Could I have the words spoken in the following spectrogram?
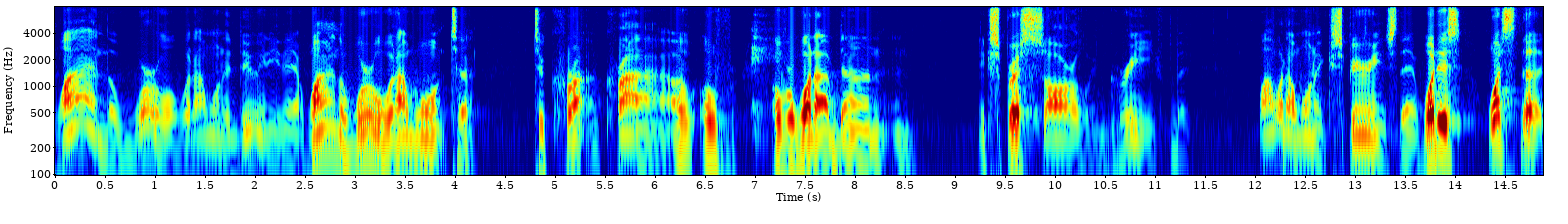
why in the world would I want to do any of that? Why in the world would I want to, to cry, cry over, over what I've done and express sorrow and grief, but why would I want to experience that? What is, what's the,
